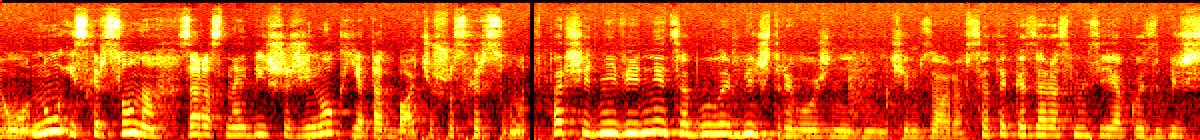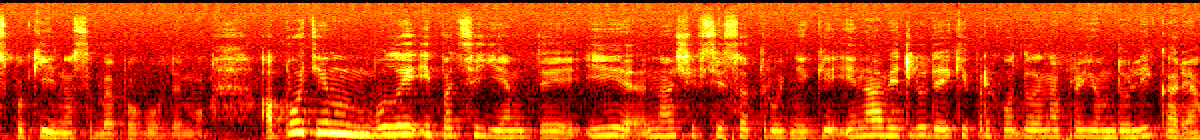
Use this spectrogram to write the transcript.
О, ну і з Херсона зараз найбільше жінок, я так бачу, що з Херсона. Перші дні війни це були більш тривожні дні, ніж зараз. Все-таки зараз ми якось більш спокійно себе поводимо. А потім були і пацієнти, і наші всі сотрудники, і навіть люди, які приходили на прийом до лікаря,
